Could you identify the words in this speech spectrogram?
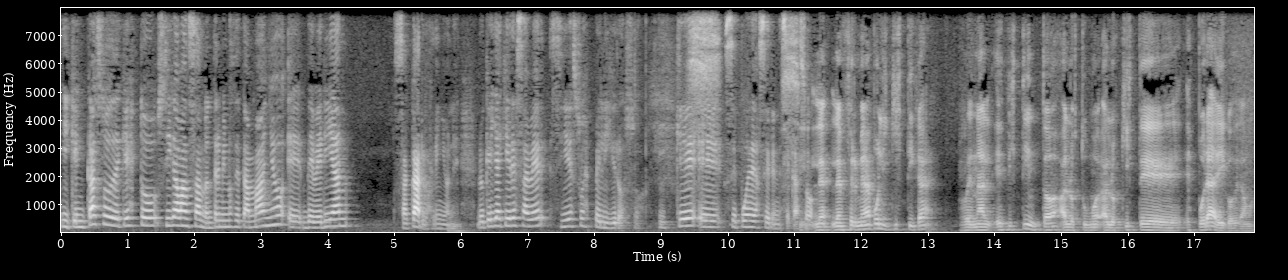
y que en caso de que esto siga avanzando en términos de tamaño, eh, deberían sacar los riñones. Lo que ella quiere saber si eso es peligroso y qué se puede hacer en ese caso. La, enfermedad poliquística renal es distinta a los, a los quistes esporádicos, digamos.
